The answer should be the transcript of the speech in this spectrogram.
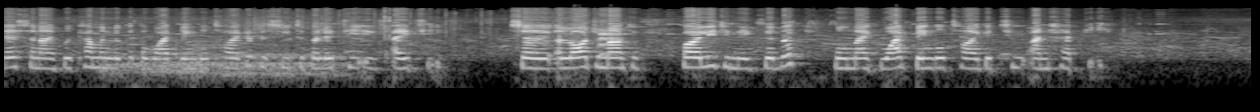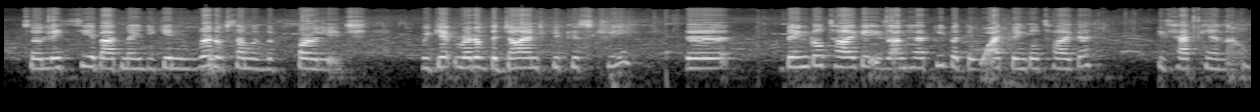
Yes, so now if we come and look at the white Bengal tiger, the suitability is 80. So a large amount of foliage in the exhibit will make white Bengal tiger too unhappy. So let's see about maybe getting rid of some of the foliage. We get rid of the giant ficus tree. The Bengal tiger is unhappy but the white Bengal tiger is happier now.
